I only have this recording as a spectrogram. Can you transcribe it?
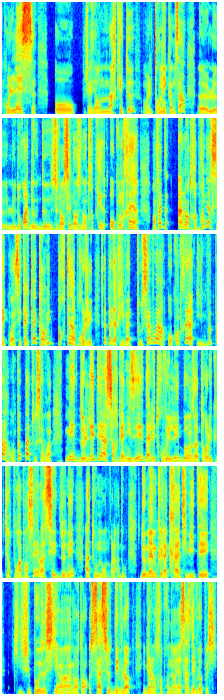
qu'on laisse aux, dire, aux marketeux, on va le tourner comme ça, euh, le, droit de, se lancer dans une entreprise. Au contraire, en fait, un entrepreneur, c'est quoi? C'est quelqu'un qui a envie de porter un projet. Ça ne veut pas dire qu'il va tout savoir. Au contraire, il ne veut pas. On ne peut pas tout savoir. Mais de l'aider à s'organiser, d'aller trouver les bons interlocuteurs pour avancer, bah, c'est donné à tout le monde. Voilà. Donc, de même que la créativité, qui suppose aussi un, important, ça se développe, et eh bien l'entrepreneuriat, ça se développe aussi.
